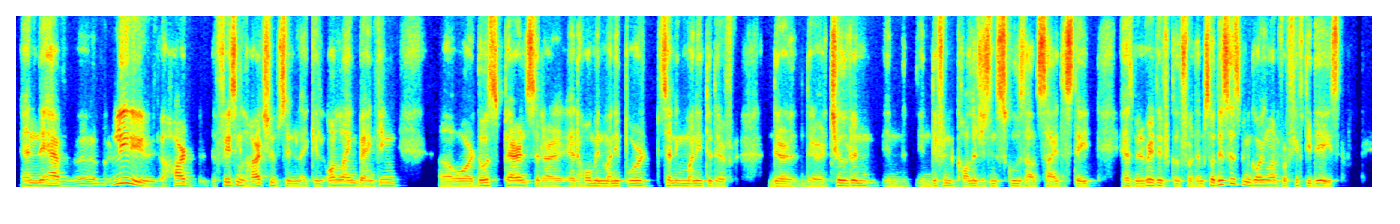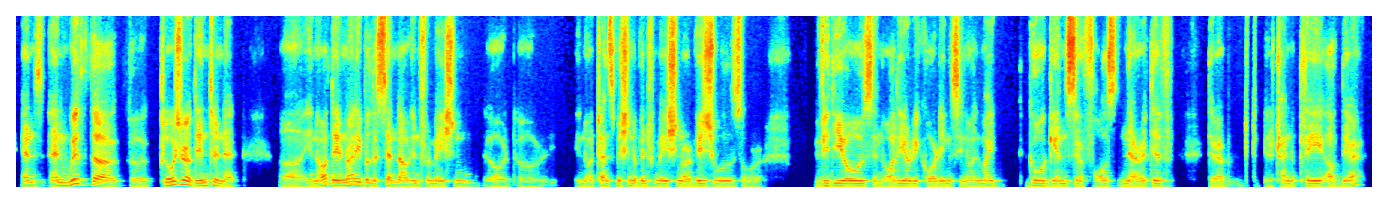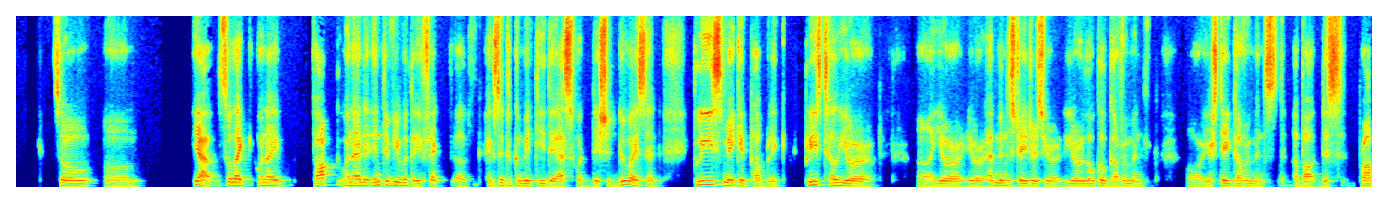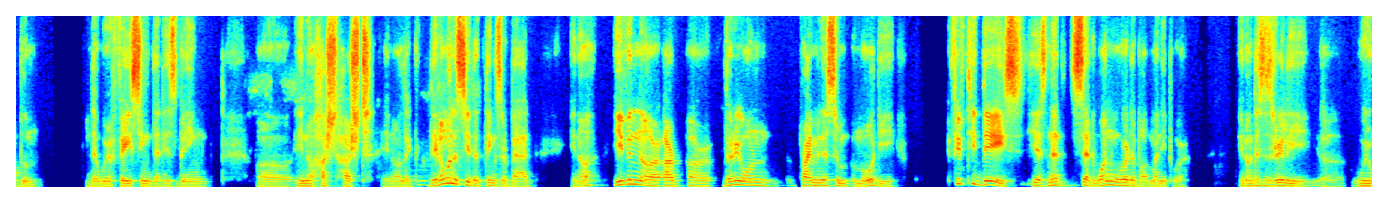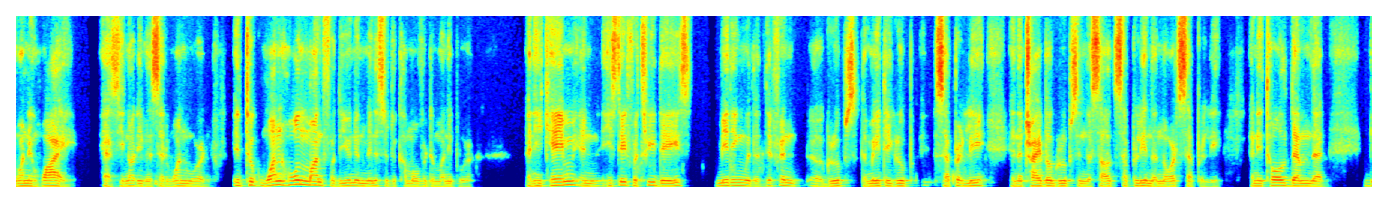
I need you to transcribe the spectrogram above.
And they have uh, really hard facing hardships in like in online banking, uh, or those parents that are at home in Manipur sending money to their their their children in in different colleges and schools outside the state it has been very difficult for them. So this has been going on for 50 days, and and with the uh, closure of the internet, uh, you know they're not able to send out information or, or you know transmission of information or visuals or videos and audio recordings you know it might go against their false narrative they're they're trying to play out there. So um yeah so like when i talked when i had an interview with the effect uh, executive committee they asked what they should do. I said please make it public. Please tell your uh, your your administrators your your local government or your state governments about this problem that we're facing that is being uh, you know hushed hushed you know like they don't want to see that things are bad you know? Even our our, our very own prime minister modi 50 days he has not said one word about manipur you know this is really uh, we're wondering why has he not even said one word? It took one whole month for the union minister to come over to manipur and he came and he stayed for three days meeting with the different uh, groups, the Meitei group separately, and the tribal groups in the south separately, in the north separately. And he told them that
